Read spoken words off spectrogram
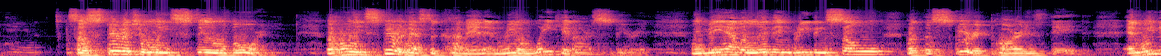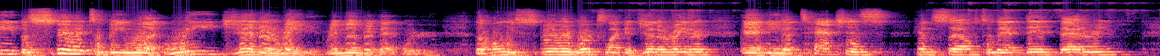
So spiritually stillborn. The Holy Spirit has to come in and reawaken our spirit. We may have a living, breathing soul, but the spirit part is dead. And we need the spirit to be what? Regenerated. Remember that word. The Holy Spirit works like a generator and he attaches himself to that dead battery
